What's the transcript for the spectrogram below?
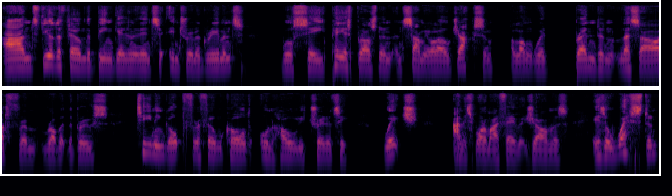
And the other film that been given an inter- interim agreement will see Pierce Brosnan and Samuel L. Jackson, along with Brandon Lessard from Robert the Bruce, teaming up for a film called Unholy Trinity, which, and it's one of my favourite genres, is a western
